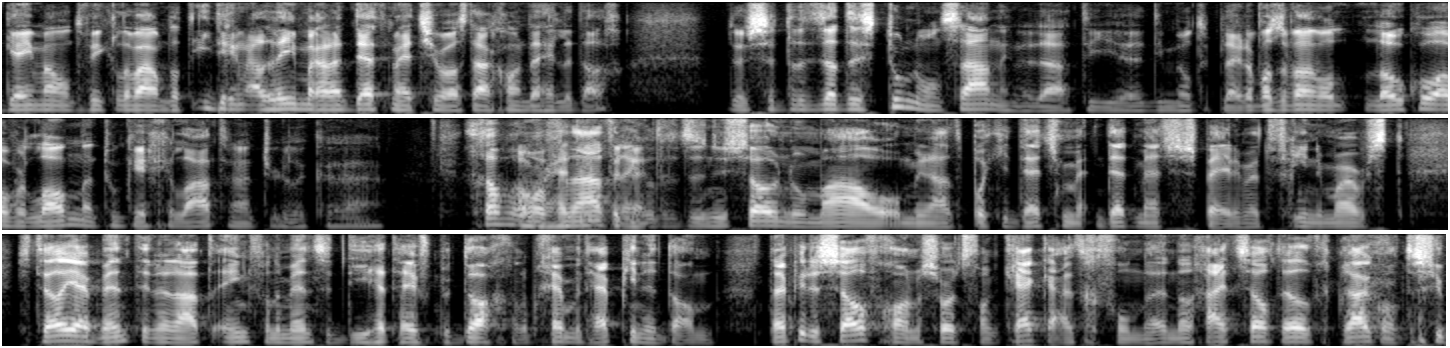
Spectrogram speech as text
die game aan ontwikkelen waren, omdat iedereen alleen maar aan het deathmatchen was daar gewoon de hele dag. Dus eh, dat, dat is toen ontstaan inderdaad, die, eh, die multiplayer. Dat was wel local over LAN en toen kreeg je later natuurlijk... eh, Het is grappig om Over na te denken, want het is nu zo normaal om inderdaad een potje deathma- deathmatch te spelen met vrienden. Maar st- stel jij bent inderdaad een van de mensen die het heeft bedacht. En op een gegeven moment heb je het dan. Dan heb je dus zelf gewoon een soort van crack uitgevonden. En dan ga je het zelf de hele tijd gebruiken, want het is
